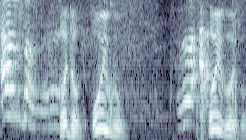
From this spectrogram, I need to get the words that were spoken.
아이고 아이고 아이고. 어디? 어이구. 어이구 어이구.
